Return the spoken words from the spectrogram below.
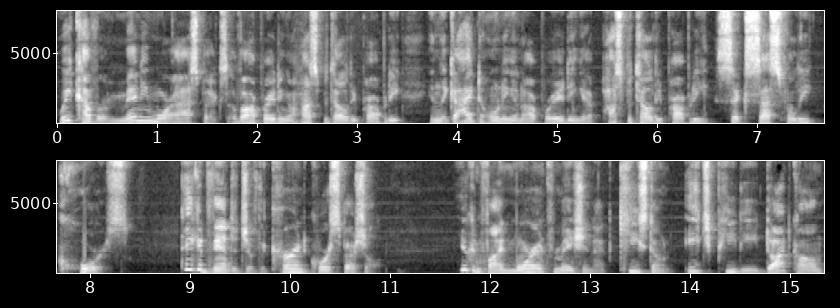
We cover many more aspects of operating a hospitality property in the Guide to Owning and Operating a Hospitality Property Successfully course. Take advantage of the current course special. You can find more information at keystonehpd.com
